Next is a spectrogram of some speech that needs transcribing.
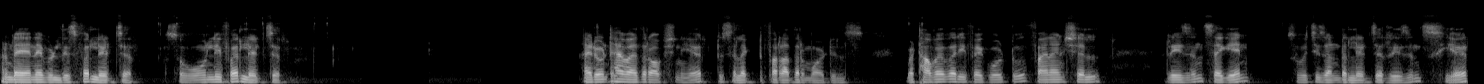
And I enable this for ledger. So only for ledger I don't have other option here to select for other modules but however if I go to financial reasons again so which is under ledger reasons here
